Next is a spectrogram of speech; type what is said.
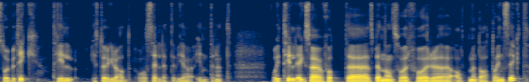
stor butikk, til i større grad å selge dette via internett. Og I tillegg så har jeg fått eh, spennende ansvar for uh, alt med data og innsikt.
